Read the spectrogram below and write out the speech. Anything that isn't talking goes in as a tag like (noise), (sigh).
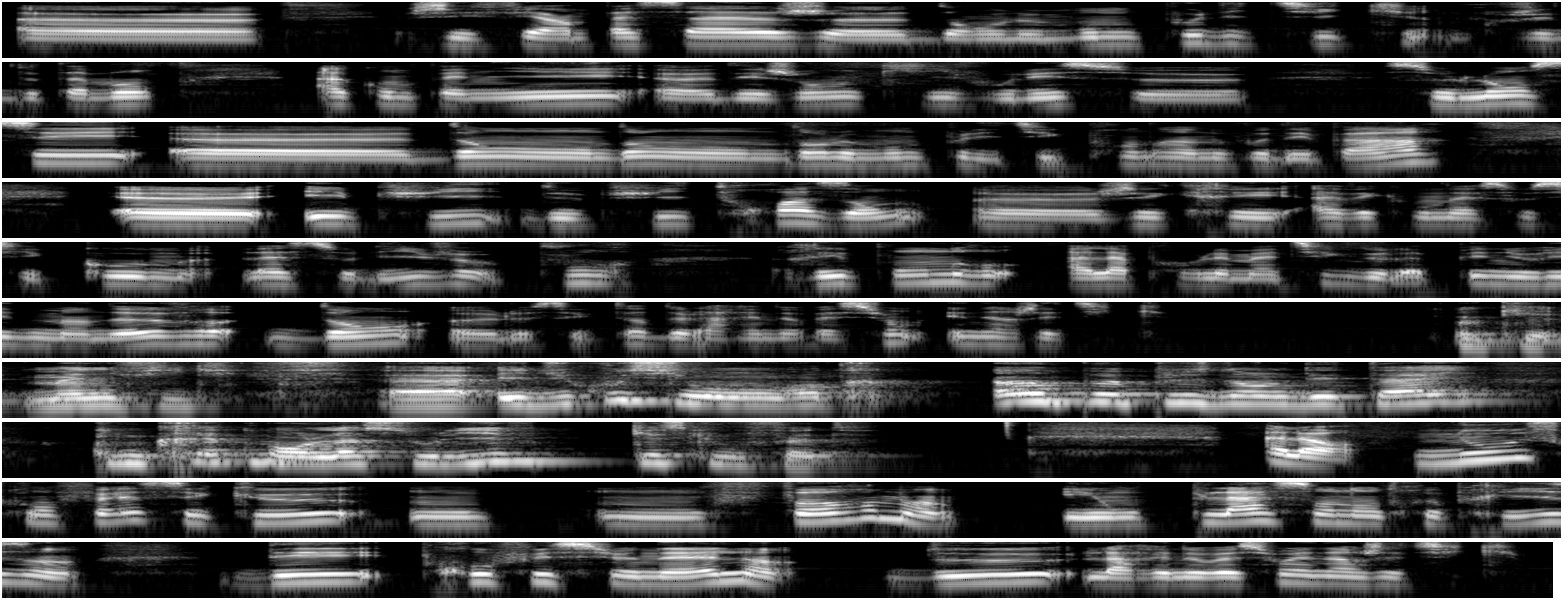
j'ai fait un passage dans le monde politique. J'ai notamment accompagné des gens qui voulaient se, se lancer dans, dans, dans, le monde politique, prendre un nouveau départ. et puis, depuis trois ans, j'ai créé avec mon associé Com La Solive pour répondre à la problématique de la pénurie de main-d'œuvre dans euh, le secteur de la rénovation énergétique. Ok, magnifique. Euh, et du coup, si on rentre un peu plus dans le détail, concrètement, la Solive, qu'est-ce que vous faites? Alors, nous, ce qu'on fait, c'est que on, forme et on place en entreprise des professionnels de la rénovation énergétique.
